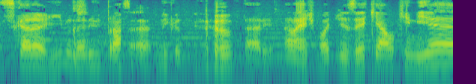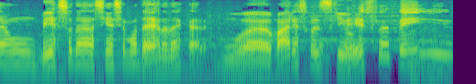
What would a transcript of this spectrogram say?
Os caras rindo, né? Ali em praça pública. Putaria. Não, mas a gente pode dizer que a alquimia é um berço da ciência moderna, né, cara? Um, ah, várias coisas que eu, esse é bem.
